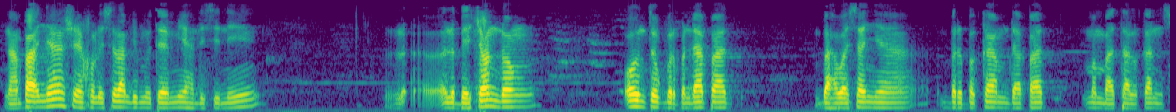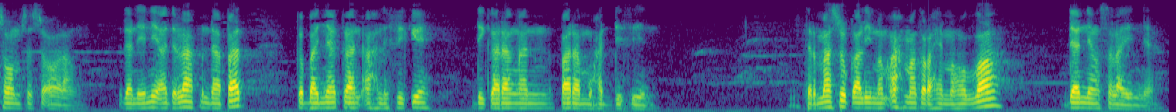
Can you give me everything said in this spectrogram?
Nampaknya Syekhul Islam Ibnu Taimiyah di sini lebih condong untuk berpendapat bahwasanya berbekam dapat membatalkan som seseorang. Dan ini adalah pendapat kebanyakan ahli fikih di karangan para muhaddisin. Termasuk Al-Imam Ahmad rahimahullah dan yang selainnya.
